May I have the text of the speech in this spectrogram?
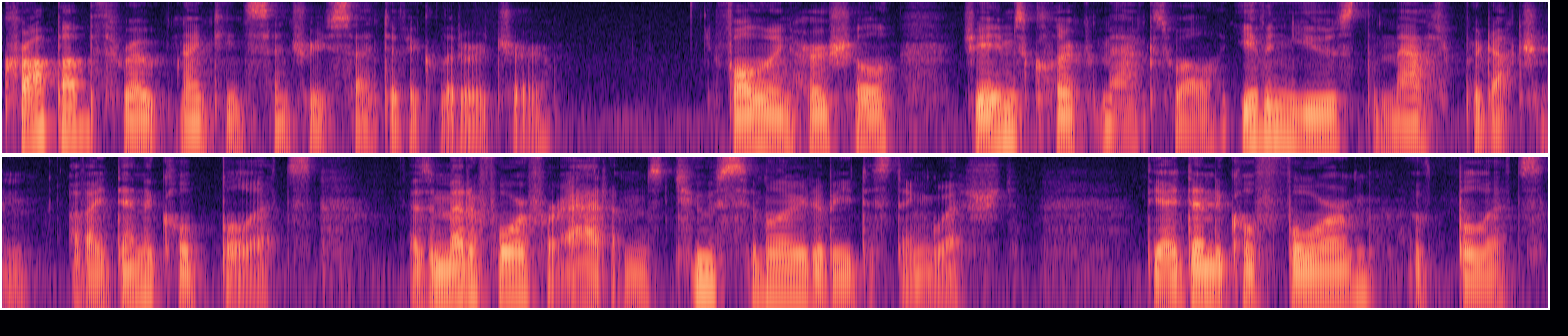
crop up throughout 19th century scientific literature. Following Herschel, James Clerk Maxwell even used the mass production of identical bullets as a metaphor for atoms too similar to be distinguished. The identical form of bullets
